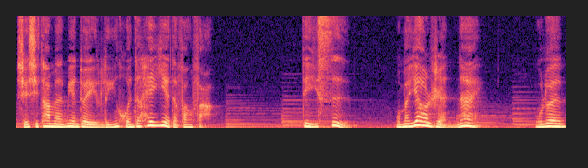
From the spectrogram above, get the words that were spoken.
学习他们面对灵魂的黑夜的方法。第四，我们要忍耐，无论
